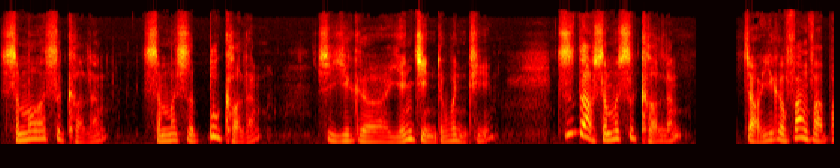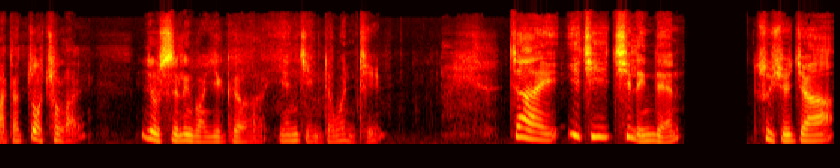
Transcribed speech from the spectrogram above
什么是可能，什么是不可能，是一个严谨的问题。知道什么是可能。找一个方法把它做出来，又是另外一个严谨的问题。在一七七零年，数学家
